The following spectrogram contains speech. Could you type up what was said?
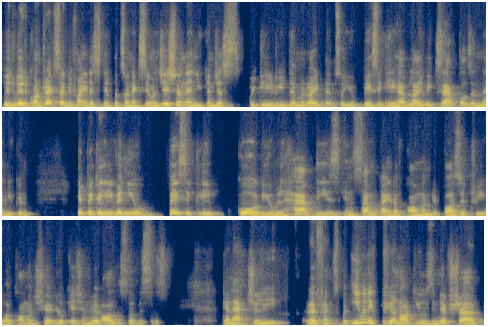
Which where contracts are defined as snippets on XML JSON, and you can just quickly read them and write them. So you basically have live examples, and then you can typically when you basically code, you will have these in some kind of common repository or common shared location where all the services can actually reference. But even if you're not using F sharp,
